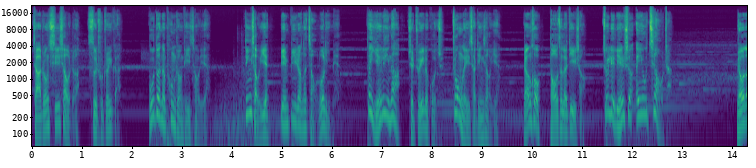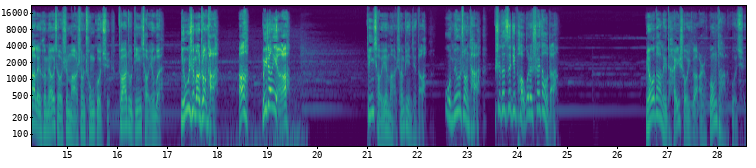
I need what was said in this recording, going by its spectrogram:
假装嬉笑着四处追赶，不断的碰撞丁小燕。丁小燕便避让到角落里面，但严丽娜却追了过去，撞了一下丁小燕，然后倒在了地上，嘴里连声“哎呦”叫着。苗大磊和苗小石马上冲过去，抓住丁小燕问：“你为什么要撞她？啊，没长眼啊！”丁小燕马上辩解道：“我没有撞她，是她自己跑过来摔倒的。”苗大磊抬手一个耳光打了过去，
